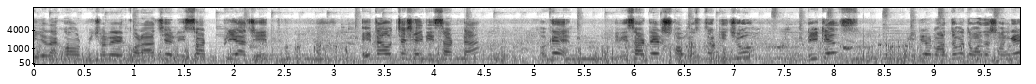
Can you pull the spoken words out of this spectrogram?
এই যে দেখো, আমার পিছনে করা আছে রিসর্ট প্রিয়াজিৎ। এটা হচ্ছে সেই রিসর্টটা, ওকে? রিসর্টের সমস্ত কিছু ডিটেলস ভিডিওর মাধ্যমে তোমাদের সঙ্গে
